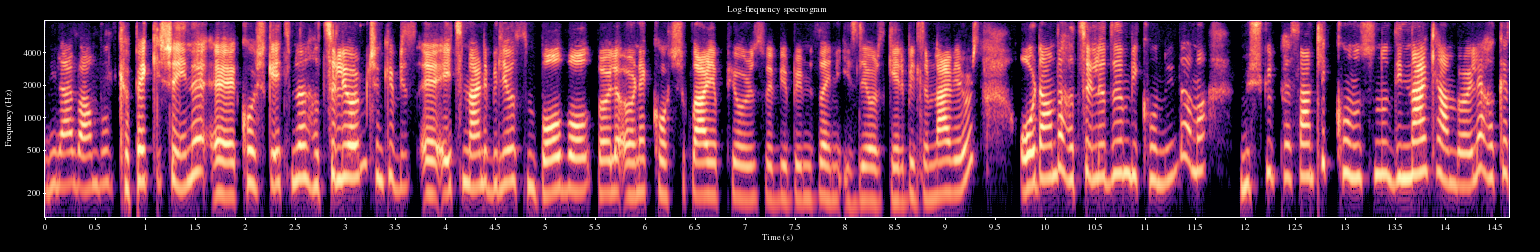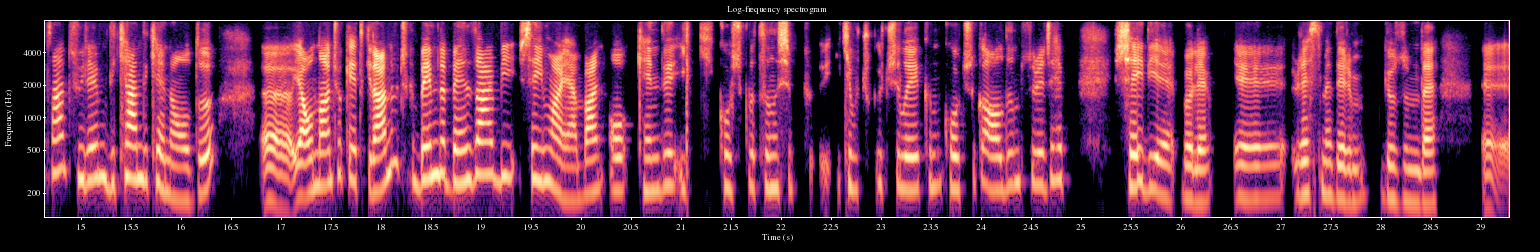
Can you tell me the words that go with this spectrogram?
Nilay ben bu köpek şeyini e, koşku eğitiminden hatırlıyorum. Çünkü biz e, eğitimlerde biliyorsun bol bol böyle örnek koçluklar yapıyoruz ve birbirimize hani izliyoruz, geri bildirimler veriyoruz. Oradan da hatırladığım bir konuydu ama müşkül pesentlik konusunu dinlerken böyle hakikaten tüylerim diken diken oldu. Ee, ya ondan çok etkilendim çünkü benim de benzer bir şeyim var yani ben o kendi ilk koçlukla tanışıp iki buçuk üç yıla yakın koçluk aldığım sürece hep şey diye böyle e, resmederim gözümde e,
